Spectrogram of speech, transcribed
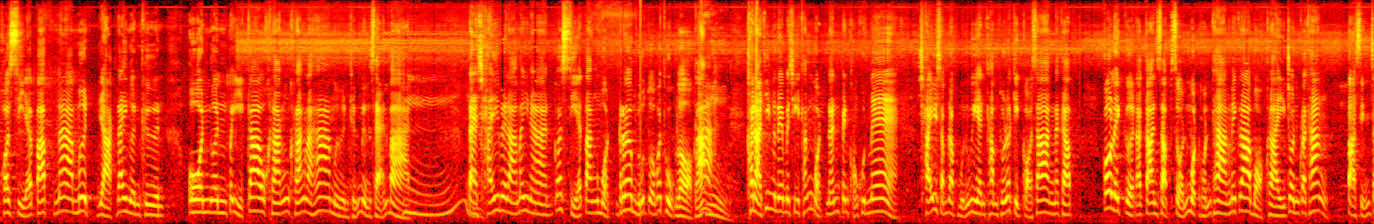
พอเสียปั๊บหน้ามืดอยากได้เงินคืน โอนเงินไปอีก 9 ครั้ง ครั้งละ 50,000 ถึง 1 0 0 0 0แบาท แต่ใช้เวลาไม่นานก็เสียตังค์หมด เริ่มรู้ตัวว่าถูกหลอกละค่ะขณะที่เงินในบัญชีทั้งหมดนั้นเป็นของคุณแม่ ใช้สำหรับหมุนเวียนทำธุรกิจก่อสร้างนะครับ ก็เลยเกิดอาการสับสนหมดหนทางไม่กล้าบอกใคร จนกระทั่งตัดสินใจ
